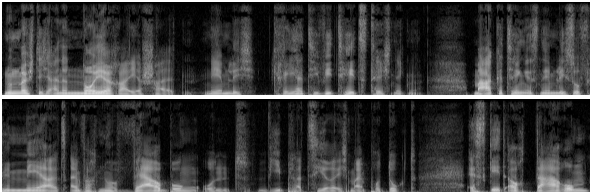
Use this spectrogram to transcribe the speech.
Nun möchte ich eine neue Reihe schalten, nämlich Kreativitätstechniken. Marketing ist nämlich so viel mehr als einfach nur Werbung und wie platziere ich mein Produkt. Es geht auch darum,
